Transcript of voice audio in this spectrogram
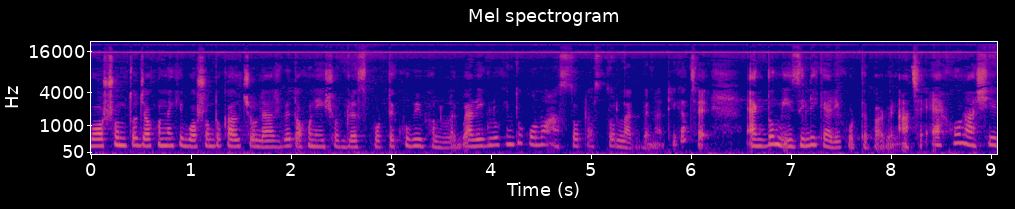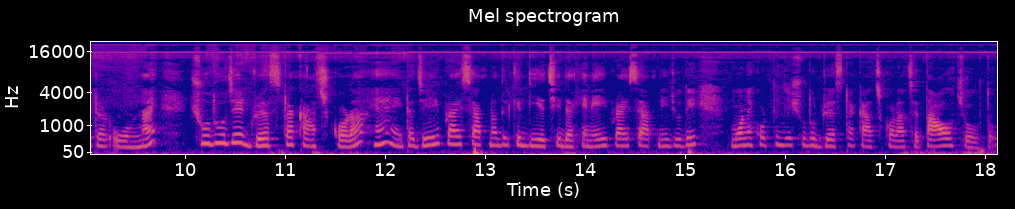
বসন্ত, যখন নাকি বসন্তকাল চলে আসবে, তখন এইসব ড্রেস পরতে খুবই ভালো লাগবে। আর এগুলো কিন্তু কোনো আস্ত টাস্তর লাগবে না, ঠিক আছে? একদম ইজিলি ক্যারি করতে পারবেন। আচ্ছা এখন আসি এটার ওড়নায়। শুধু যে ড্রেসটা কাজ করা হ্যাঁ এটা যেই প্রাইসে আপনাদেরকে দিয়েছি, দেখেন, এই প্রাইসে আপনি যদি মনে করতেন যে শুধু ড্রেসটা কাজ করা আছে, তাও চলতো।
